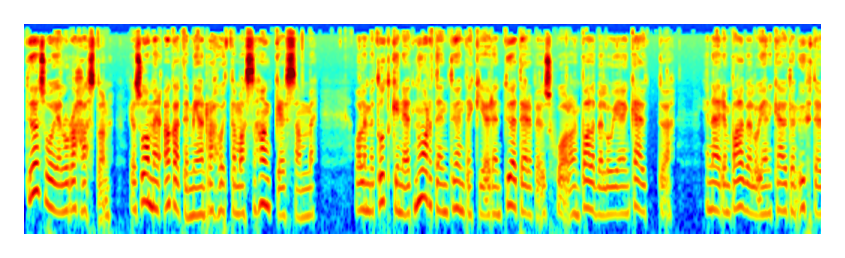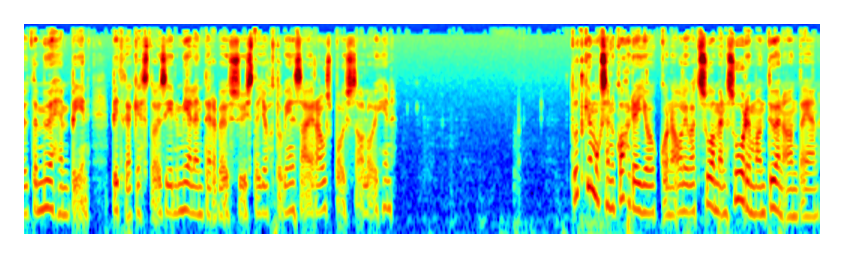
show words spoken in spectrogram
Työsuojelurahaston ja Suomen Akatemian rahoittamassa hankkeessamme olemme tutkineet nuorten työntekijöiden työterveyshuollon palvelujen käyttöä ja näiden palvelujen käytön yhteyttä myöhempiin pitkäkestoisiin mielenterveyssyistä johtuviin sairauspoissaoloihin. Tutkimuksen kohdejoukkona olivat Suomen suurimman työnantajan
